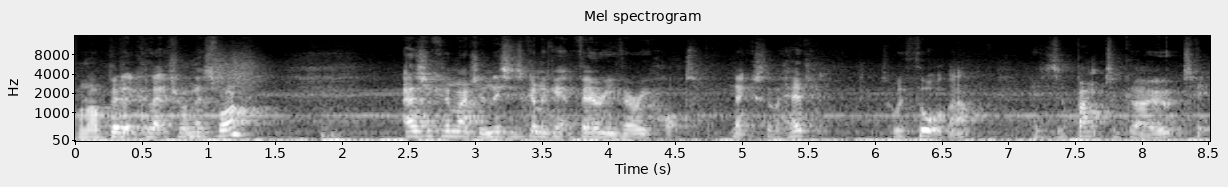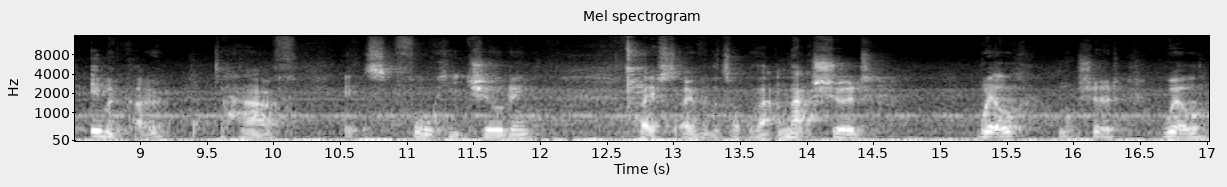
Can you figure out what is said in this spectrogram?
on our billet collector on this one. As you can imagine, this is going to get very, very hot next to the head. So we thought that. It is about to go to Imeco to have its full heat shielding placed over the top of that, and that should, will, not should, will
